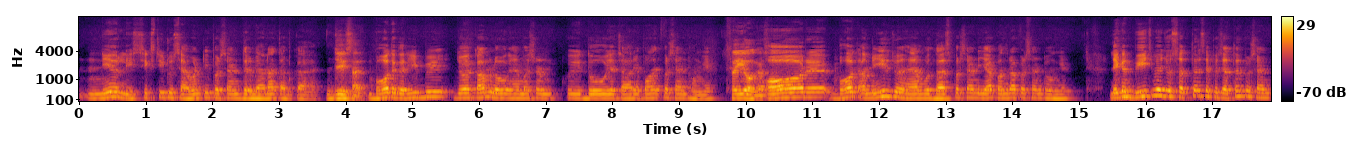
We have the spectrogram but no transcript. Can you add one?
nearly sixty to seventy percent दरमियाना तबका है। जी सर। बहुत गरीब भी जो है कम लोग हैं मसलन कोई दो या चार या पाँच परसेंट होंगे। सही होगा और बहुत अमीर जो हैं वो दस परसेंट या पंद्रह परसेंट होंगे। लेकिन बीच में जो सत्तर से पचहत्तर परसेंट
